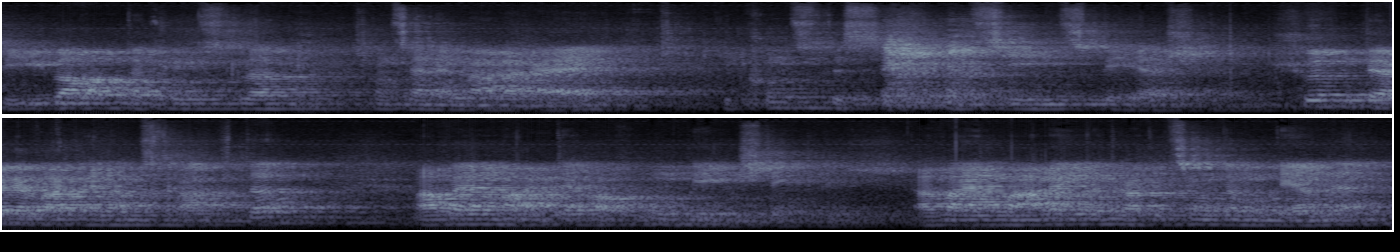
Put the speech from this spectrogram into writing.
wie überhaupt der Künstler und seine Malerei die Kunst des Sich beherrscht. Schurtenberger war kein Abstrakter, aber er malte auch ungegenständlich. Er war ein Maler in der Tradition der Moderne,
